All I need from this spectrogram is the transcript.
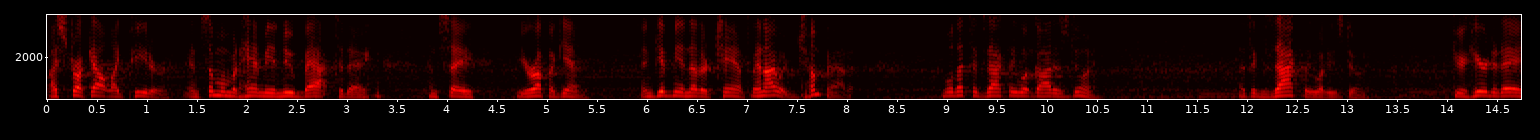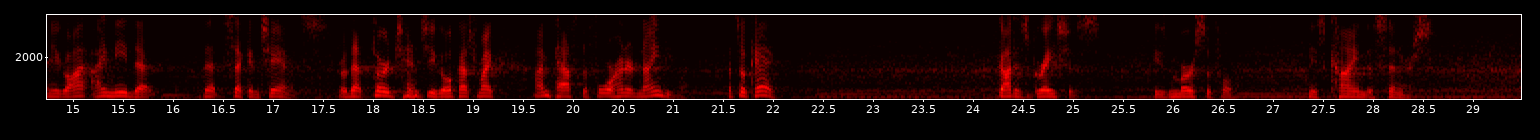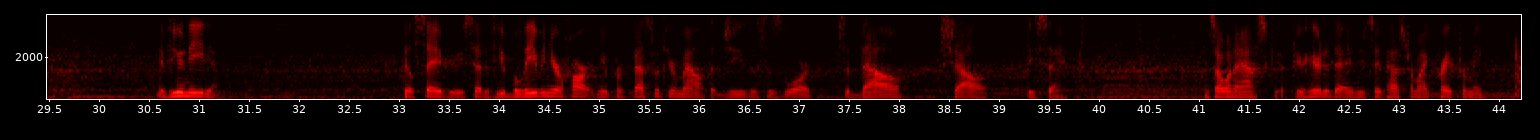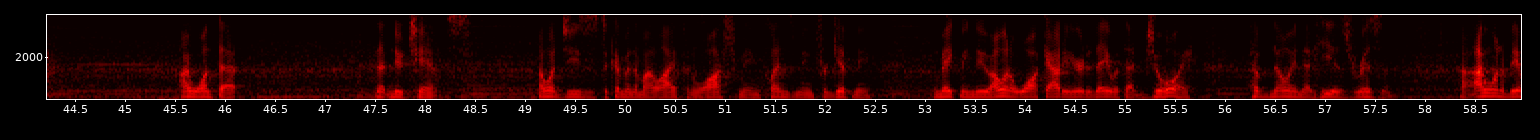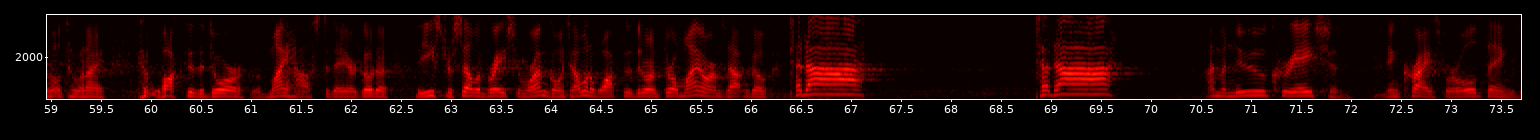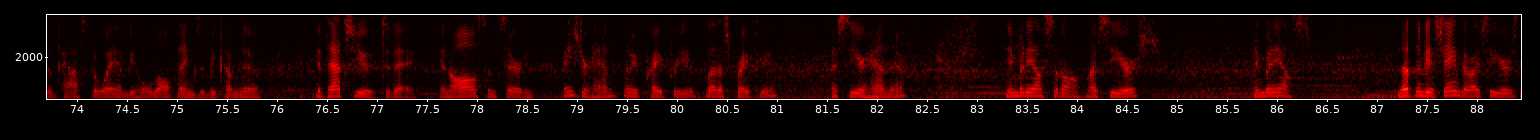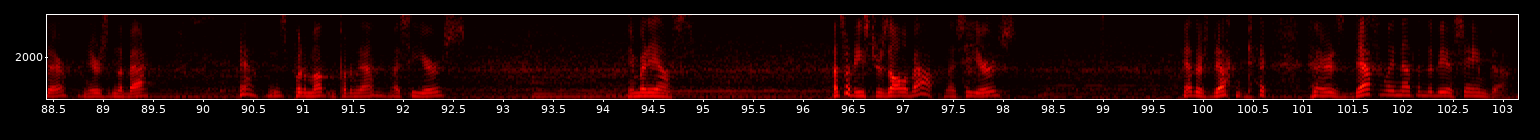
I struck out like Peter, and someone would hand me a new bat today and say, You're up again, and give me another chance, man, I would jump at it. Well, that's exactly what God is doing. That's exactly what He's doing. If you're here today and you go, I, I need that, that second chance, or that third chance, you go, Pastor Mike, I'm past the 491. That's okay. God is gracious, He's merciful, He's kind to sinners. If you need Him, He'll save you. He said, If you believe in your heart and you profess with your mouth that Jesus is Lord, He said, Thou shalt be saved. And so I want to ask you if you're here today and you say, Pastor Mike, pray for me. I want that, that new chance. I want Jesus to come into my life and wash me and cleanse me and forgive me and make me new. I want to walk out of here today with that joy of knowing that He is risen. I want to be able to, when I walk through the door of my house today or go to the Easter celebration where I'm going to, I want to walk through the door and throw my arms out and go, ta da! Ta da! I'm a new creation in Christ where old things have passed away and behold, all things have become new. If that's you today, in all sincerity, raise your hand. Let me pray for you. Let us pray for you. I see your hand there. Anybody else at all? I see yours. Anybody else? Nothing to be ashamed of. I see yours there, yours in the back. Yeah, you just put them up and put them down. I see yours. Anybody else? That's what Easter's all about. I see yours. Yeah, there's, de- there's definitely nothing to be ashamed of.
